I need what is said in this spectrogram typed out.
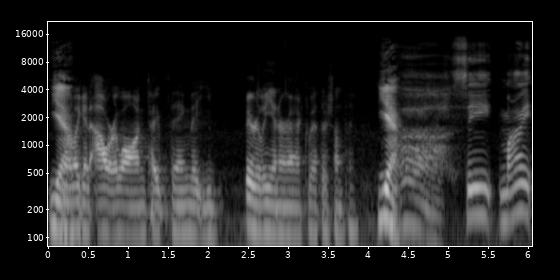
You Yeah. know, like an hour long type thing that you barely interact with or something. Yeah, Ah, see, my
